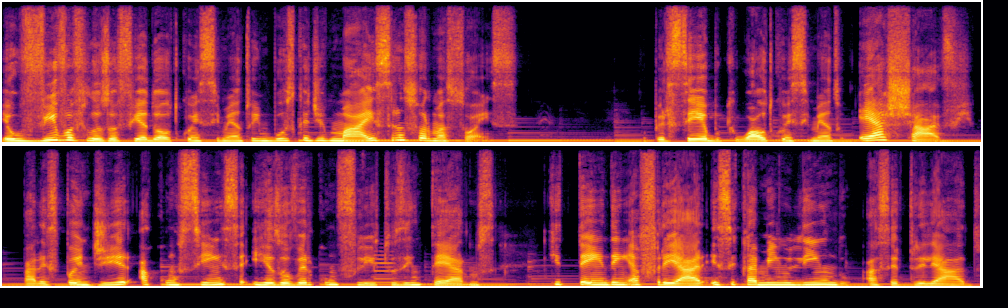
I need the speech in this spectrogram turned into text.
Eu vivo a filosofia do autoconhecimento em busca de mais transformações. Eu percebo que o autoconhecimento é a chave para expandir a consciência e resolver conflitos internos que tendem a frear esse caminho lindo a ser trilhado.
